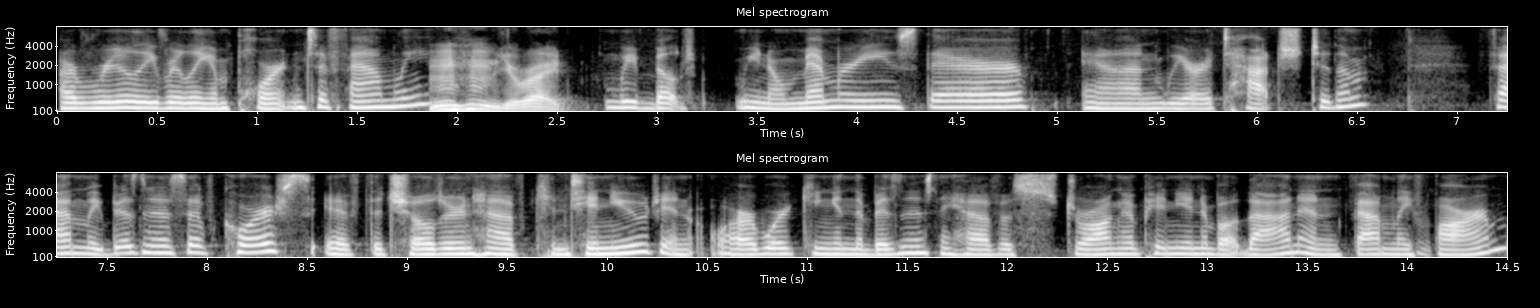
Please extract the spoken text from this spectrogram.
are really, really important to family hmm you're right. we built you know memories there and we are attached to them family business of course. If the children have continued and are working in the business they have a strong opinion about that and family farm.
